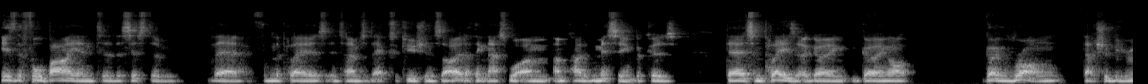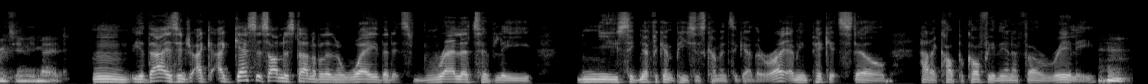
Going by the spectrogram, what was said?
is the full buy-in to the system there from the players in terms of the execution side? I think that's what I'm I'm kind of missing because there are some plays that are going going off going wrong that should be routinely made. Mm, yeah, that is interesting. I, I guess it's understandable in a way that it's relatively new significant pieces coming together, right? I mean, Pickett still had a cup of coffee in the NFL, really. Mm-hmm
